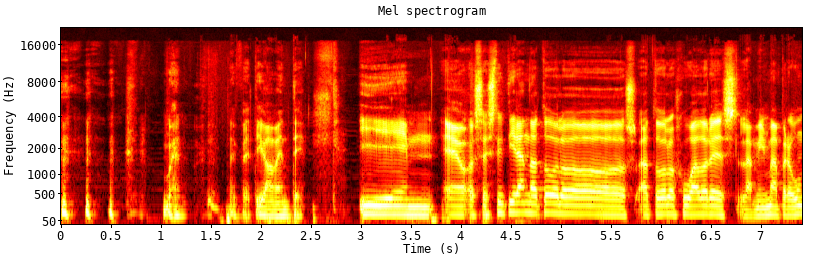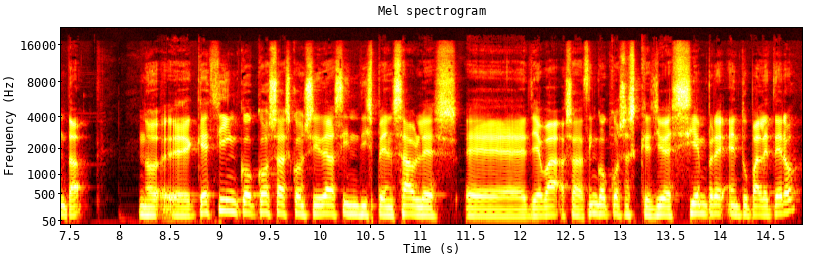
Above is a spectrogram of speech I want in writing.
bueno, efectivamente. Y eh, os estoy tirando a todos los, a todos los jugadores la misma pregunta. Eh, ¿Qué cinco cosas consideras indispensables eh, llevar, o sea, cinco cosas que lleves siempre en tu paletero?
